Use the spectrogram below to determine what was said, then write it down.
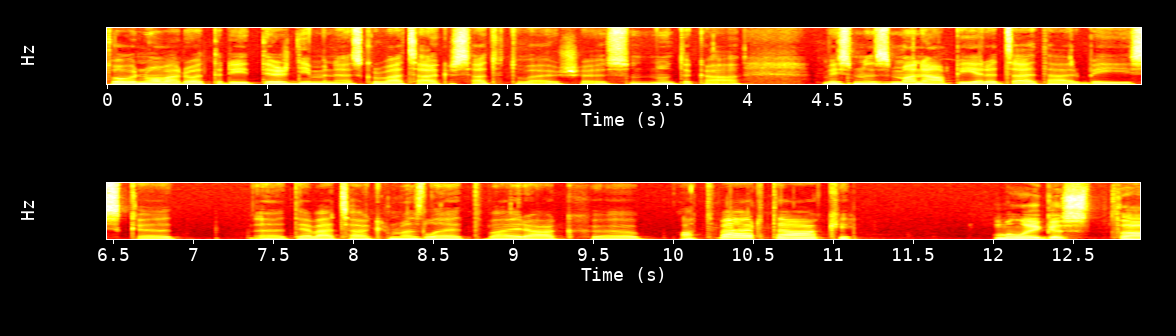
To var novērot arī tieši ģimenēs, kur vecāki ir satatuvējušies. Un, nu, kā, vismaz manā pieredzē tā ir bijis, ka tie vecāki ir mazliet vairāk atvērtāki. Man liekas, tā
